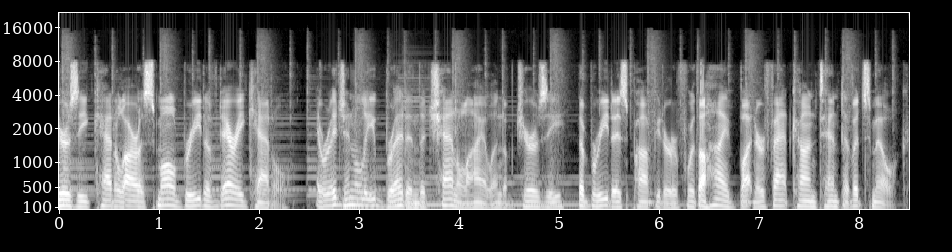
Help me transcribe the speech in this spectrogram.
Jersey cattle are a small breed of dairy cattle. Originally bred in the Channel Island of Jersey, the breed is popular for the high butter fat content of its milk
